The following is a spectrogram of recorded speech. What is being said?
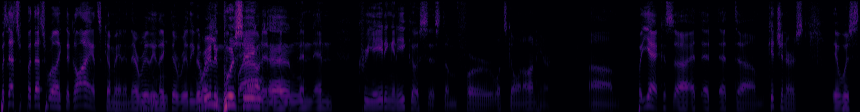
But that's but that's where like the Goliaths come in, and they're really like Mhm. they're really They're really pushing and, and, and- and and creating an ecosystem for what's going on here. Um, but yeah, because uh, at at, at um, Kitchener's it was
